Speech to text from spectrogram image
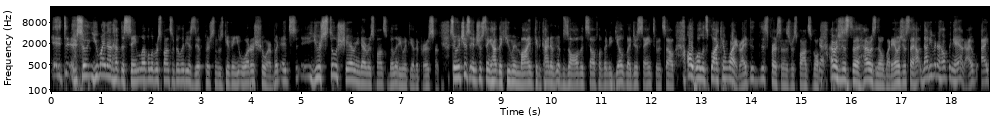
it, so you might not have the same level of responsibility as the person who's giving you orders, sure, but it's you're still sharing that responsibility with the other person. So it's just interesting how the human mind can kind of absolve itself of any guilt by just saying to itself, "Oh, well, it's black and white, right? This person is responsible. Yeah. I was just a, I was nobody. I was just a, not even a helping hand. I I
